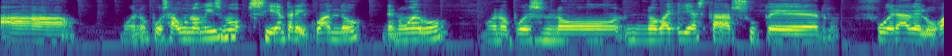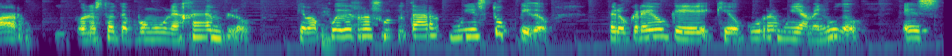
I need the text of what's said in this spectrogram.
a bueno, pues a uno mismo, siempre y cuando, de nuevo, bueno, pues no, vaya a estar súper fuera de lugar. Y con esto te pongo un ejemplo, que puede resultar muy estúpido, pero creo que, ocurre muy a menudo. Es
